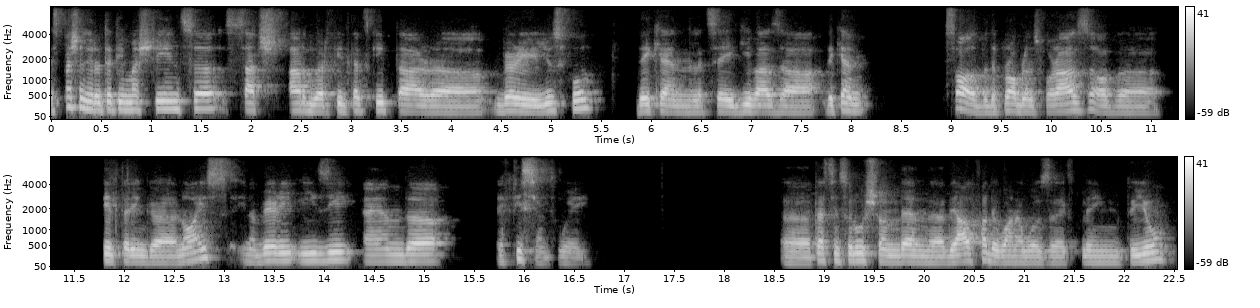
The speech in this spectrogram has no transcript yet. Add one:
Especially rotating machines, such hardware filters kit are very useful. They can, let's say, give us, a, they can solve the problems for us of uh, filtering uh, noise in a very easy and uh, efficient way. Uh, testing solution, then uh, the alpha, the one I was explaining to you.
